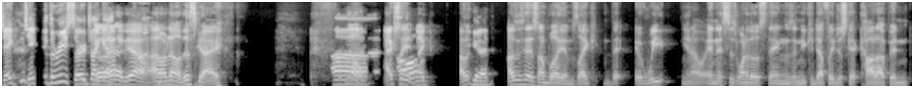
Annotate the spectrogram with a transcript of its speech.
Jake, Jake did the research. I Go guess. ahead. Yeah, I don't know this guy. Uh, no, actually, Mike. I, good. I was gonna say this on Williams. Like, the, if we, you know, and this is one of those things, and you can definitely just get caught up in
